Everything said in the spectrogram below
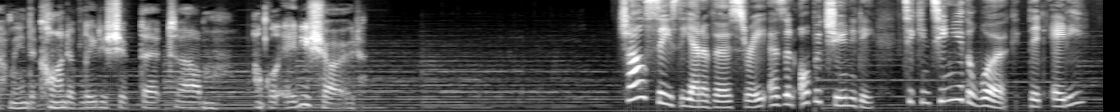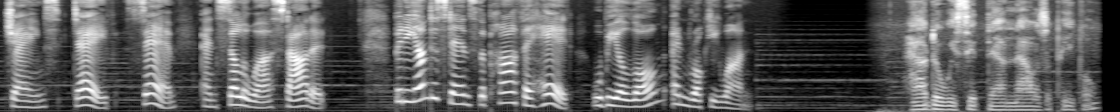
I mean, the kind of leadership that um, Uncle Eddie showed. Charles sees the anniversary as an opportunity to continue the work that Eddie, James, Dave, Sam, and Selua started. But he understands the path ahead will be a long and rocky one. How do we sit down now as a people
